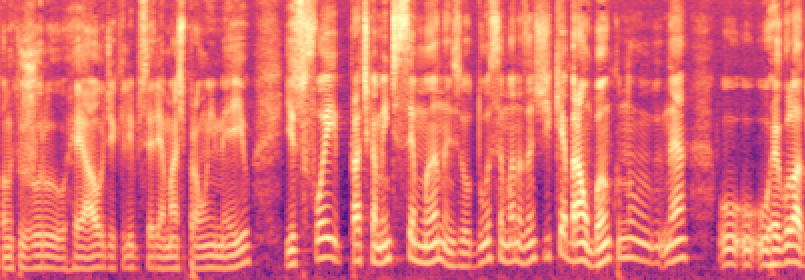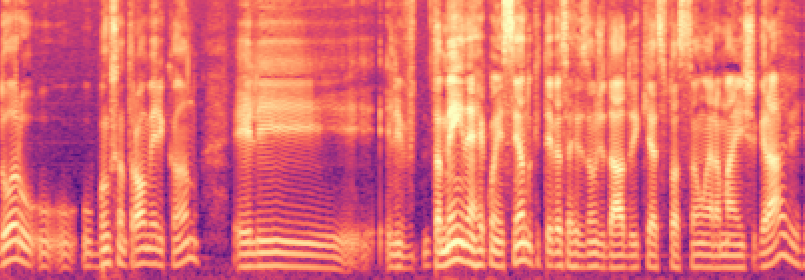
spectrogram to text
falando que o juro real de equilíbrio seria mais para um e meio. Isso foi praticamente semanas ou duas semanas antes de quebrar um banco, no, né, o, o, o regulador, o, o, Banco Central americano, ele, ele também, né, reconhecendo que teve essa revisão de dado e que a situação era mais grave,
